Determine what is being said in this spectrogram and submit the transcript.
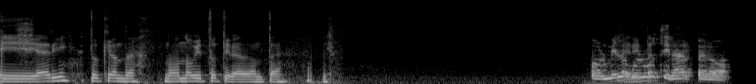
Y Ari, ¿tú qué onda? No, no vi tu tirada, Por mí la vuelvo a tirar, pero.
